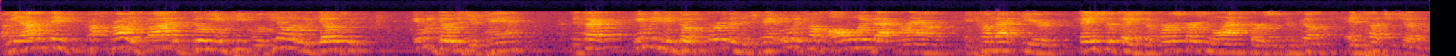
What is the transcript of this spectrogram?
I mean, I would think probably 5 billion people. Do you know what it would go to? It would go to Japan. In fact, it would even go further than Japan. It would come all the way back around come back here, face to face. The first person and the last person can come and touch each other.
